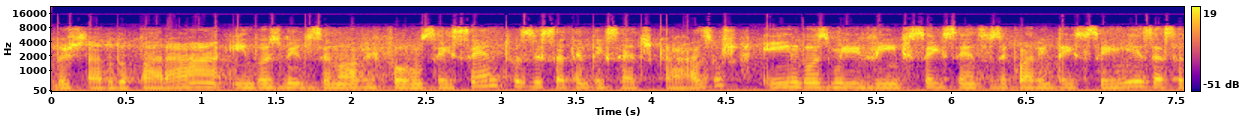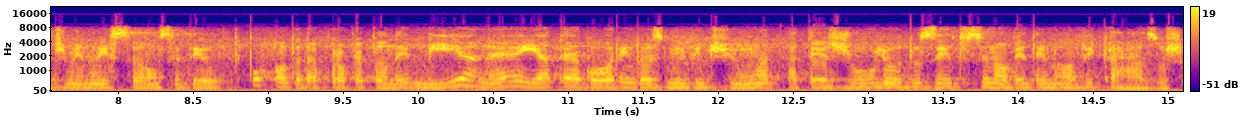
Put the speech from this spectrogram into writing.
do estado do Pará. Em 2019 foram 677 casos, em 2020 646. Essa diminuição se deu por conta da própria pandemia, né? E até agora, em 2021, até julho, 299 casos.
